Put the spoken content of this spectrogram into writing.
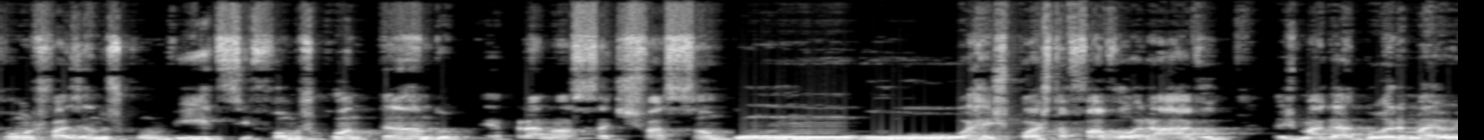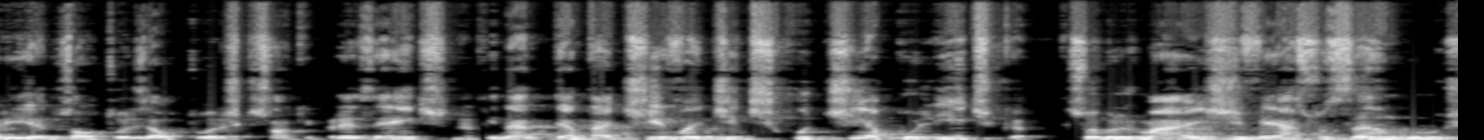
fomos fazendo os convites e fomos contando, é, para nossa satisfação, com o, a resposta favorável da esmagadora maioria dos autores e autoras que estão aqui presentes, né? e na tentativa de discutir a política sobre os mais diversos ângulos,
